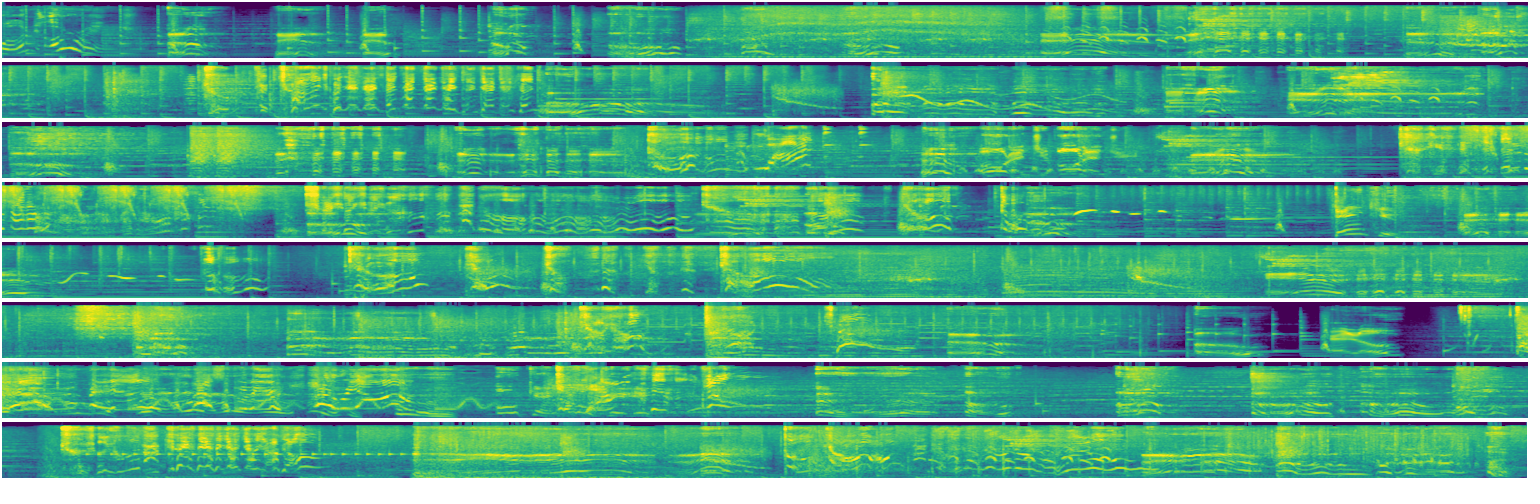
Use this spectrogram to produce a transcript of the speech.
Ooh, ooh, ooh, ooh, Orange, orange. Thank you. Oh, hello? Okay, okay. Uh, oh, oh, oh, oh, It's mine!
